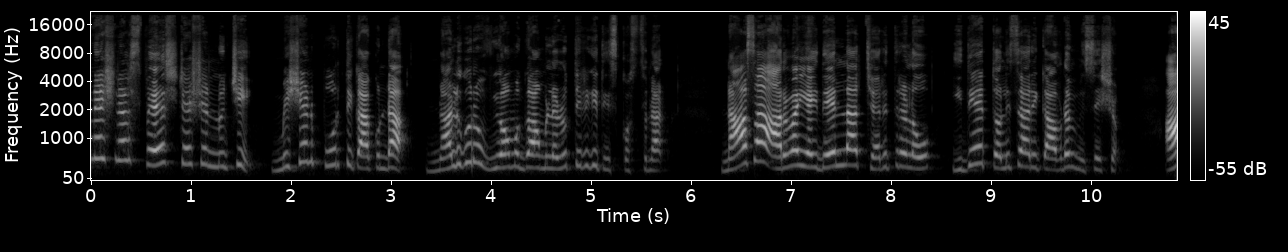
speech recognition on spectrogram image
ఇంటర్నేషనల్ స్పేస్ స్టేషన్ నుంచి మిషన్ పూర్తి కాకుండా నలుగురు వ్యోమగాములను తిరిగి తీసుకొస్తున్నారు. నాసా అరవై ఐదేళ్ళ చరిత్రలో ఇదే తొలిసారి కావడం విశేషం. ఆ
